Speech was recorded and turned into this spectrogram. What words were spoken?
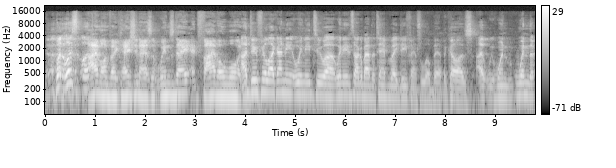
But listen, uh, I'm on vacation as of Wednesday at 5:01. I do feel like I need we need to uh, we need to talk about the Tampa Bay defense a little bit because I, when when the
